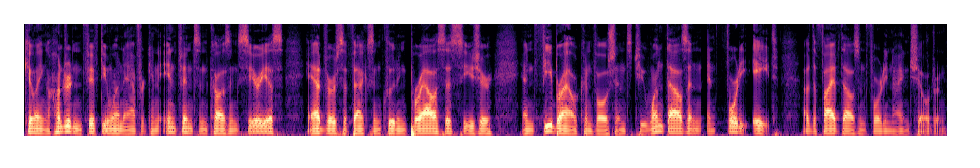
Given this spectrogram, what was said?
killing 151 African infants and causing serious adverse effects, including paralysis, seizure, and febrile convulsions, to 1,048 of the 5,049 children.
